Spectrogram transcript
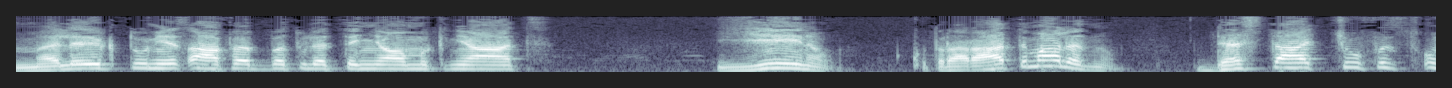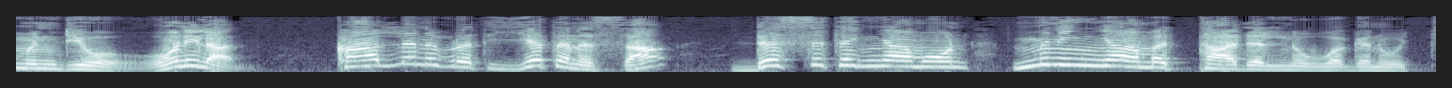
መልእክቱን የጻፈበት ሁለተኛው ምክንያት ይህ ነው። ቁጥር አራት ማለት ነው። ደስታችሁ ፍጹም እንዲሆን ይላል። ካለን ኅብረት የተነሣ ደስተኛ መሆን ምንኛ መታደል ነው ወገኖቼ!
